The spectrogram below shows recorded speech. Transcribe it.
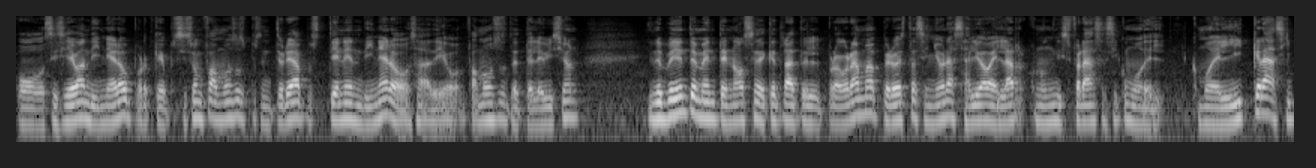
o si se llevan dinero, porque pues, si son famosos, pues en teoría pues tienen dinero, o sea, digo, famosos de televisión. Independientemente, no sé de qué trata el programa, pero esta señora salió a bailar con un disfraz así como de, como licra, así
